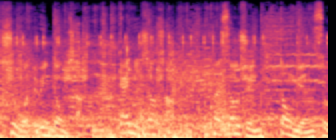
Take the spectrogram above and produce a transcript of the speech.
是我的运动场该你上场快搜寻动元素。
